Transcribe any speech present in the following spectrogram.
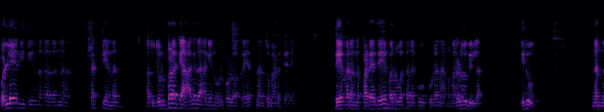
ಒಳ್ಳೆಯ ರೀತಿಯಿಂದ ಅದನ್ನ ಶಕ್ತಿಯನ್ನ ಅದು ದುರ್ಬಳಕೆ ಆಗದ ಹಾಗೆ ನೋಡಿಕೊಳ್ಳುವ ಪ್ರಯತ್ನ ಅಂತೂ ಮಾಡುತ್ತೇನೆ. ದೇವರನ್ನ ಪಡೆದೇ ಬರುವ ತನಕವೂ ಕೂಡ ನಾನು ಮರಳುವುದಿಲ್ಲ. ಇದು ನನ್ನ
